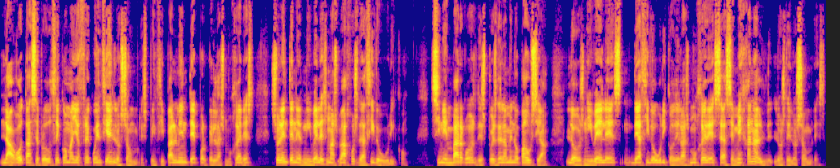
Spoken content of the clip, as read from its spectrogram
La gota se produce con mayor frecuencia en los hombres, principalmente porque las mujeres suelen tener niveles más bajos de ácido úrico. Sin embargo, después de la menopausia, los niveles de ácido úrico de las mujeres se asemejan a los de los hombres.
